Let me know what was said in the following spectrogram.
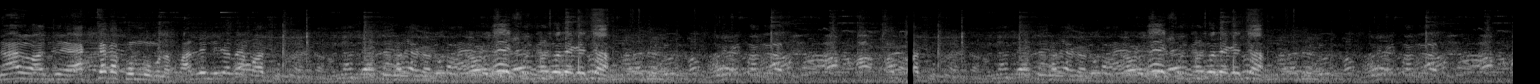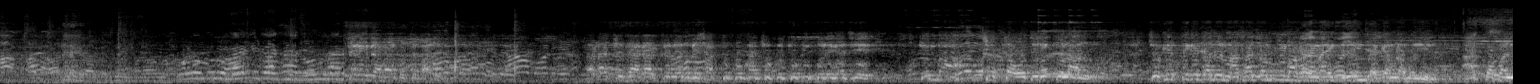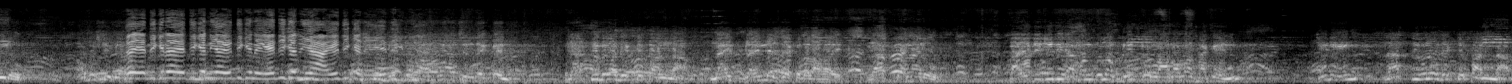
না এক টাকা কম নেব না পারলে নিয়ে যাবে পাঁচশো। বলে গেছে। পড়ে গেছে কিংবা অতিরিক্ত চোখের থেকে মাথা যন্ত্রণা আমরা বলি এদিকে না, এদিকে এদিকে নিয়ে, এদিকে এদিকে আছেন রাত্রিবেলা দেখতে পান না নাইট ব্লাইন্ডনেস যাকে বলা হয় রাত রোগ বাড়িতে যদি এমন কোন বৃদ্ধ মা বাবা থাকেন যিনি রাত্রি হলেও দেখতে পান না।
